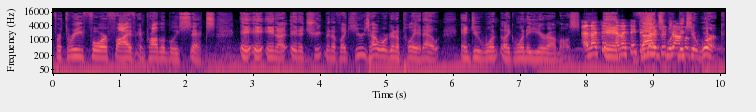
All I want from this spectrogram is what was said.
for three, four, five, and probably six. In a in a treatment of like here's how we're gonna play it out and do one like one a year almost And I think- and I think they did a good what job makes of- it work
